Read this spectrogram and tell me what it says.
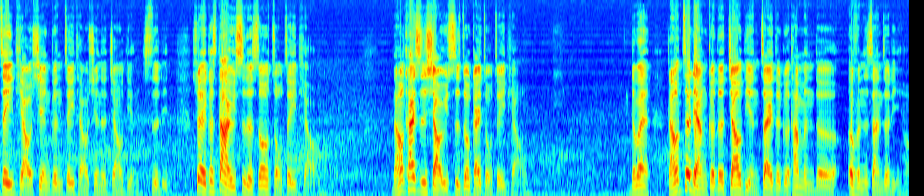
这一条线跟这一条线的焦点四零，所以 x 大于四的时候走这一条，然后开始小于四都改走这一条，对不对？然后这两个的焦点在这个它们的二分之三这里哈，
